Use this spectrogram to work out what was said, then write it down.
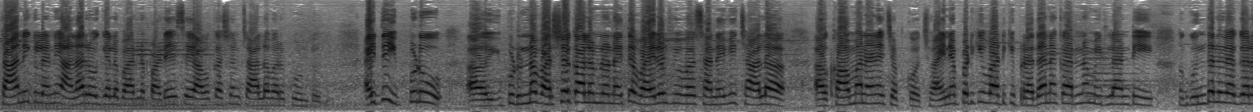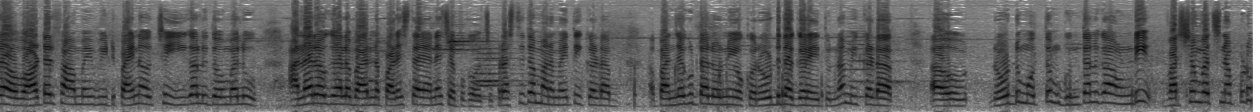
స్థానికులని అనారోగ్యాల బారిన పడేసే అవకాశం చాలా వరకు ఉంటుంది. అయితే ఇప్పుడు ఇప్పుడున్న వర్షాకాలంలోనైతే వైరల్ ఫీవర్స్ అనేవి చాలా కామన్ అనే చెప్పుకోవచ్చు. అయినప్పటికీ వాటికి ప్రధాన కారణం ఇట్లాంటి గుంతల దగ్గర వాటర్ ఫామ్ అయి వీటిపైన వచ్చే ఈగలు దోమలు అనారోగ్యాల బారిన పడేస్తాయనే చెప్పుకోవచ్చు. ప్రస్తుతం మనమైతే ఇక్కడ పంజగుట్టలోని ఒక రోడ్డు దగ్గర అవుతున్నాం. ఇక్కడ రోడ్డు మొత్తం గుంతలుగా ఉండి వర్షం వచ్చినప్పుడు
